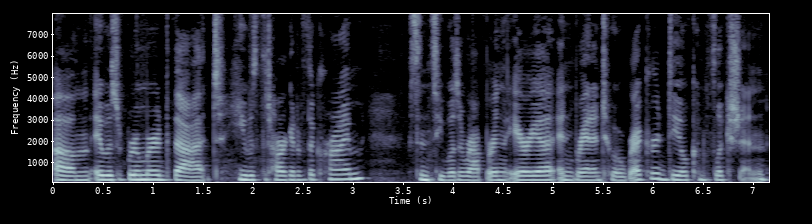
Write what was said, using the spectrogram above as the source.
Um, it was rumored that he was the target of the crime since he was a rapper in the area and ran into a record deal confliction.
